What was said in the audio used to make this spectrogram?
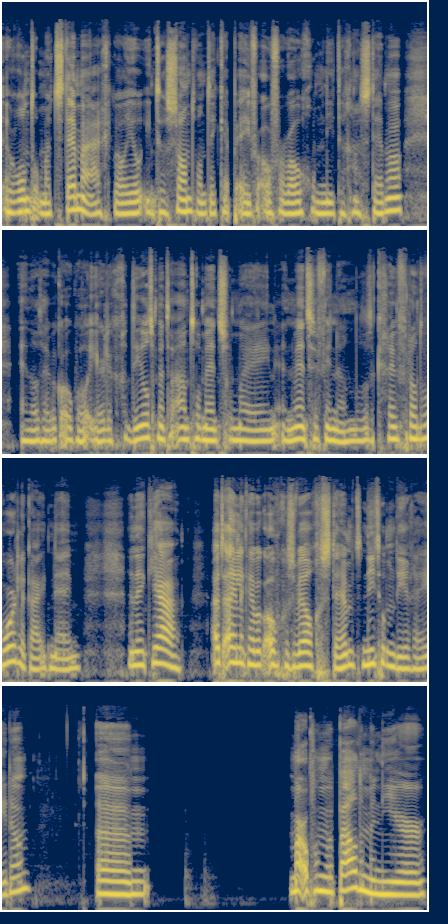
rondom het stemmen eigenlijk wel heel interessant. Want ik heb even overwogen om niet te gaan stemmen. En dat heb ik ook wel eerlijk gedeeld met een aantal mensen om me heen. En mensen vinden dat ik geen verantwoordelijkheid neem. En ik ja, uiteindelijk heb ik overigens wel gestemd. Niet om die reden. Ehm, maar op een bepaalde manier,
